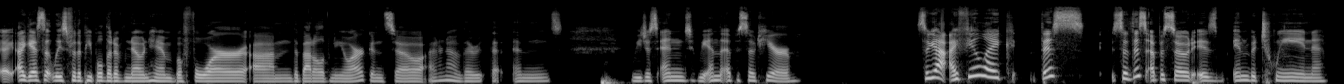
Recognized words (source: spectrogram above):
I guess at least for the people that have known him before um, the Battle of New York, and so I don't know. There that and we just end we end the episode here. So yeah, I feel like this. So this episode is in between,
